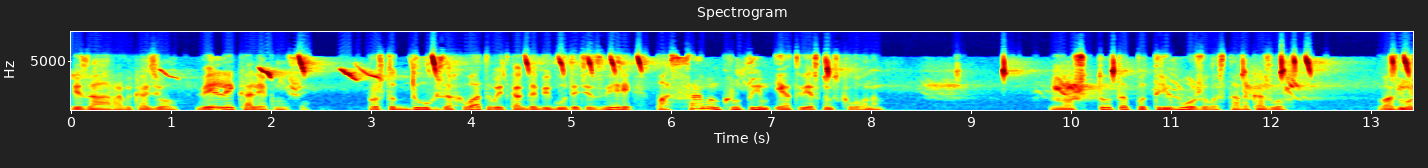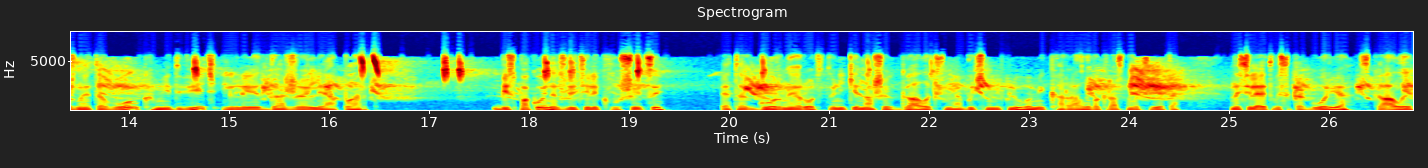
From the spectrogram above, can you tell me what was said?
безааровый козел, великолепнейший. Просто дух захватывает, когда бегут эти звери по самым крутым и отвесным склонам. Но что-то потревожило стадо козлов. Возможно, это волк, медведь или даже леопард. Беспокойно взлетели клушицы. Это горные родственники наших галок с необычными клювами кораллово-красного цвета. Населяют высокогорья, скалы,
